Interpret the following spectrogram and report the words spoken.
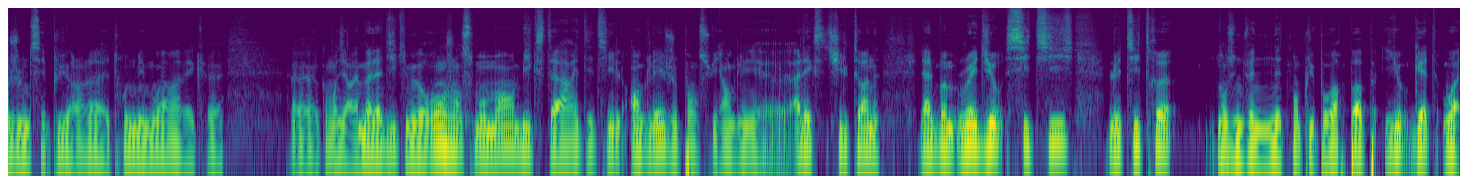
je ne sais plus, alors là, trop de mémoire avec... Euh, comment la maladie qui me ronge en ce moment. Big Star était-il anglais? Je pense, oui, anglais. Alex Chilton, l'album Radio City, le titre dans une veine nettement plus power pop, You Get What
